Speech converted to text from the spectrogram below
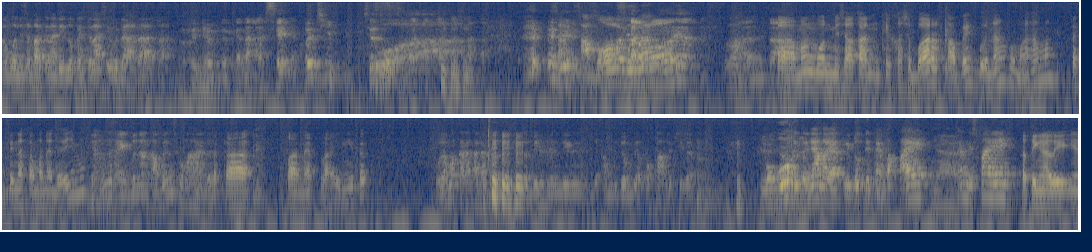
Namun disebarkan di ventilasi udara tah. Oh, iya bener karena AC. Oh cuy. Wah. Sa- Samol beunang. Samolnya. Tamang mun misalkan ke kasebar kabeh beunang kumaha mang rek pindah ka mana deui mah aing beunang kabeh kumaha deui. Ka planet lain gitu Ulah mah kadang-kadang lebih, lebih mending ambu zombie apokalips sih kan. Punggu gitu nya mayat hidup ditembak pae. Ya. Kan geus pae. ketinggalinya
